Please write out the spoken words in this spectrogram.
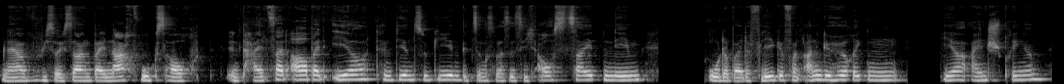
naja, wie soll ich sagen, bei Nachwuchs auch in Teilzeitarbeit eher tendieren zu gehen, beziehungsweise sich Auszeiten nehmen oder bei der Pflege von Angehörigen eher einspringen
